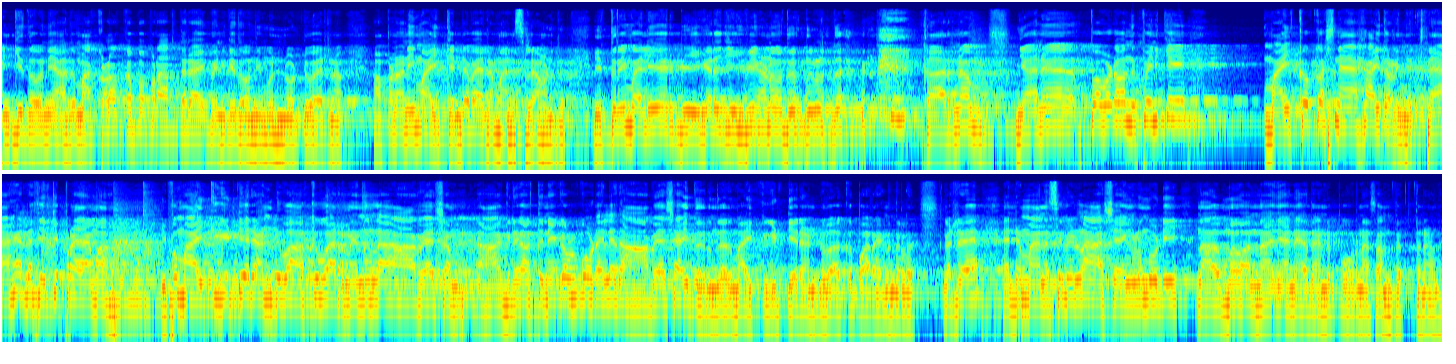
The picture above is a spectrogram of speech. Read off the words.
എനിക്ക് തോന്നി അത് മക്കളൊക്കെ ഇപ്പോൾ പ്രാപ്തരായപ്പോൾ എനിക്ക് തോന്നി മുന്നോട്ട് വരണം. അപ്പോഴാണ് ഈ മൈക്കിന്റെ വില മനസ്സിലാവുന്നത് ഇത്രയും വലിയൊരു ഭീകര ജീവിയാണോ ഇത് എന്നുള്ളത്. കാരണം ഞാൻ ഇപ്പോൾ ഇവിടെ വന്ന് ഇപ്പോൾ എനിക്ക് മൈക്കൊക്കെ സ്നേഹമായി തുടങ്ങി. സ്നേഹമല്ല ശരിക്കും പ്രേമ. ഇപ്പം മൈക്ക് കിട്ടിയ രണ്ട് വാക്ക് വരണമെന്നുള്ള ആവേശം ആഗ്രഹത്തിനേക്കാൾ കൂടുതൽ അത് ആവേശമായി തീർന്നത് മൈക്ക് കിട്ടിയ രണ്ട് വാക്ക് പറയണമെന്നുള്ളത് പക്ഷേ എന്റെ മനസ്സിലുള്ള ആശയങ്ങളും കൂടി നവുമ്പ വന്നാൽ ഞാൻ ഏതാണ്ട് പൂർണ സംതൃപ്തനാണ്.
